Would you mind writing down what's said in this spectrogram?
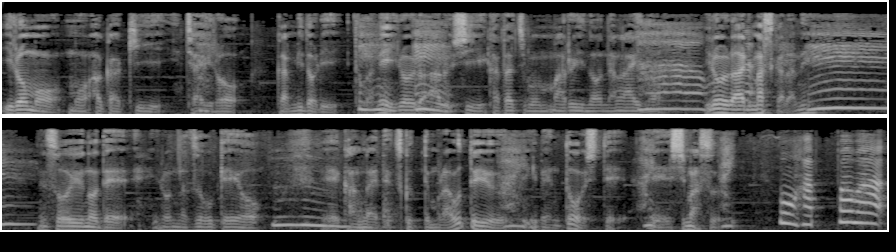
色ももう赤、黄、茶色が緑とかね、いろいろあるし、形も丸いの、長いの、いろいろありますからね。そういうので、いろんな造形を、えー、考えて作ってもらうというイベントをして、はい。えー、します、はい。もう葉っぱは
